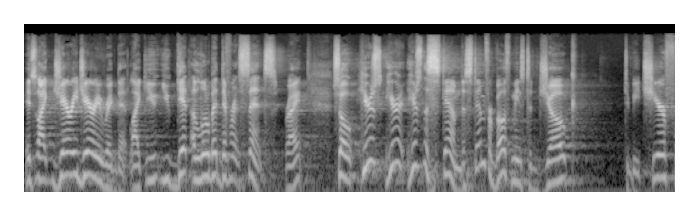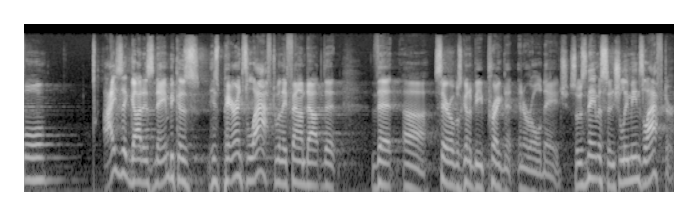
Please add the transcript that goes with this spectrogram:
It's like Jerry Jerry rigged it. Like you, you get a little bit different sense, right? So here's, here, here's the stem. The stem for both means to joke, to be cheerful. Isaac got his name because his parents laughed when they found out that that uh, Sarah was going to be pregnant in her old age. So his name essentially means laughter.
